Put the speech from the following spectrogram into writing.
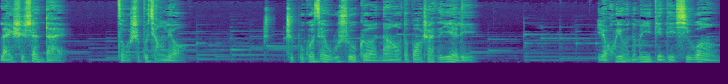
来时善待，走时不强留。只只不过在无数个难熬到爆炸的夜里，也会有那么一点点希望，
